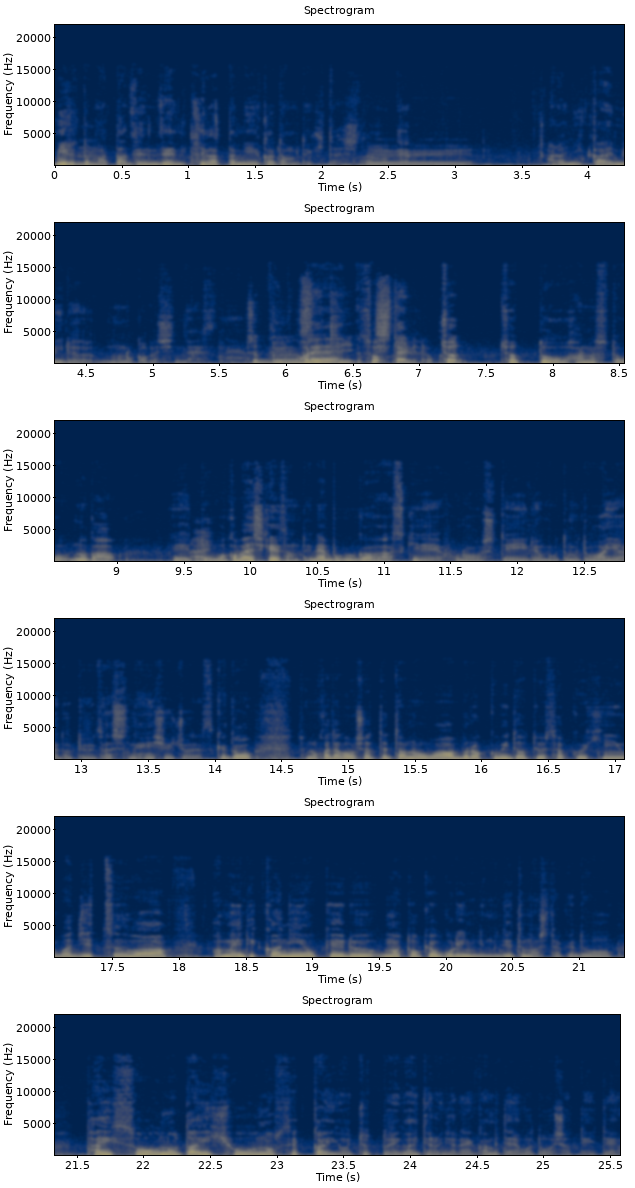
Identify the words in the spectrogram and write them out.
みると、また全然違った見え方もできたりしたので、へあれ2回見るものかもしれないですね。ーじゃあ分析したりとか。ちょ、ちょっと話すと、なんか、えっ、と、はい。若林圭さんというね、僕が好きでフォローしている、もともとワイヤードという雑誌の編集長ですけど、その方がおっしゃってたのは、ブラックウィドウという作品は、実はアメリカにおける、まあ、東京五輪にも出てましたけど、体操の代表の世界をちょっと描いてるんじゃないかみたいなことをおっしゃっていて、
